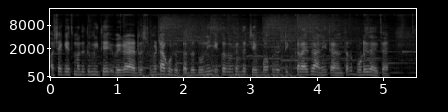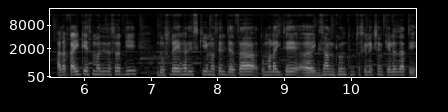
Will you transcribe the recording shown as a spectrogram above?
अशा केसमध्ये तुम्ही इथे वेगळा ॲड्रेस तुम्ही टाकू शकता. जर दोन्ही एकच असेल तर चेकबॉक्सवर टिक करायचं आणि त्यानंतर पुढे जायचं आहे. आता काही केसमध्ये जसं की दुसऱ्या एखादी स्कीम असेल ज्याचा तुम्हाला इथे एक्झाम घेऊन तुमचं सिलेक्शन केलं जाते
